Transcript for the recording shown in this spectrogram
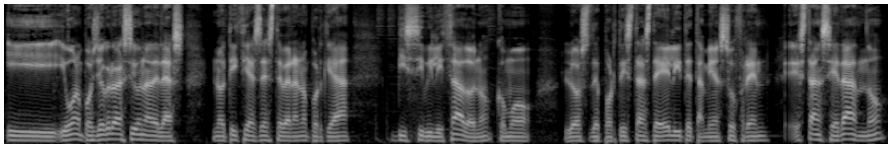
Y, bueno, pues yo creo que ha sido una de las noticias de este verano porque ha visibilizado, ¿no? Cómo los deportistas de élite también sufren esta ansiedad, ¿no?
